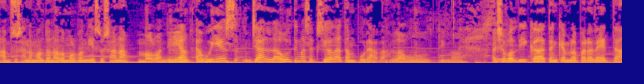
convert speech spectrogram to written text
Amb Susana Maldonado. Molt bon dia, Susana. Molt bon dia. Mm, avui és ja la última secció de la temporada. La última. Sí. Això vol dir que tanquem la paradeta,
